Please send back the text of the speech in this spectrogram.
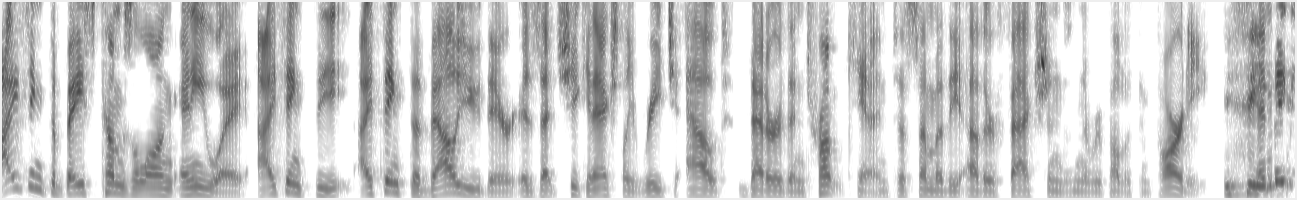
I think the base comes along anyway. I think the I think the value there is that she can actually reach out better than Trump can to some of the other factions in the Republican Party you see and maybe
